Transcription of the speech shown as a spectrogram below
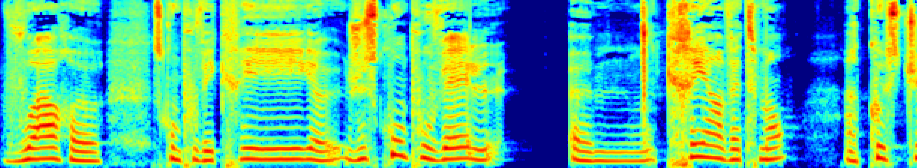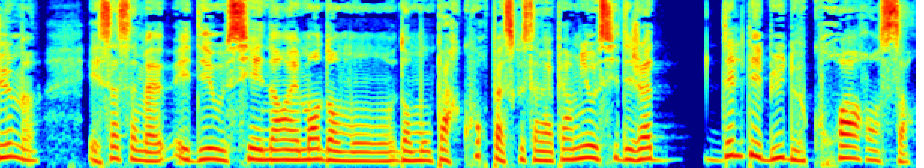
voir euh, ce qu'on pouvait créer, jusqu'où on pouvait créer un vêtement un costume. Et ça, ça m'a aidé aussi énormément dans mon, dans mon parcours parce que ça m'a permis aussi déjà dès le début de croire en ça.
